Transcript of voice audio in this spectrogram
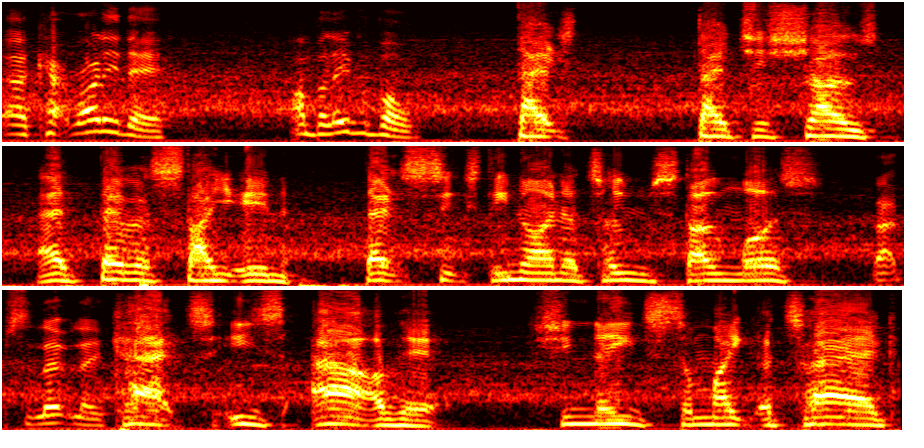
uh, Cat Riley there. Unbelievable. That that just shows how devastating that 69er tombstone was. Absolutely. Cat is out of it. She needs to make a tag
